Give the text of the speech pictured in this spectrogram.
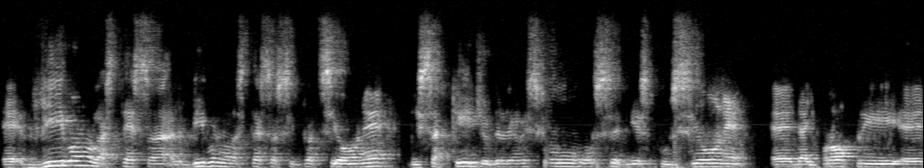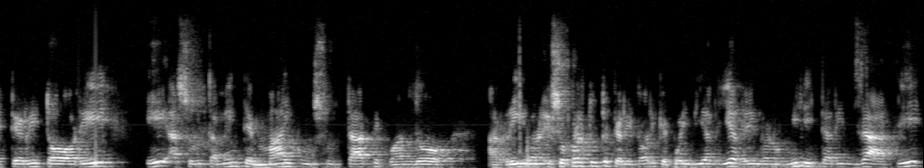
eh, vivono, la stessa, vivono la stessa situazione di saccheggio delle risorse, di espulsione eh, dai propri eh, territori e assolutamente mai consultate quando arrivano e soprattutto territori che poi via via vengono militarizzati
